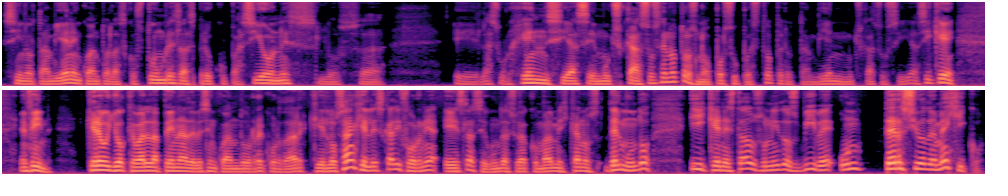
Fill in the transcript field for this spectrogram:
sino también en cuanto a las costumbres, las preocupaciones, los ah, eh, las urgencias en muchos casos, en otros no, por supuesto, pero también en muchos casos sí. Así que, en fin, creo yo que vale la pena de vez en cuando recordar que Los Ángeles, California, es la segunda ciudad con más mexicanos del mundo y que en Estados Unidos vive un tercio de México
